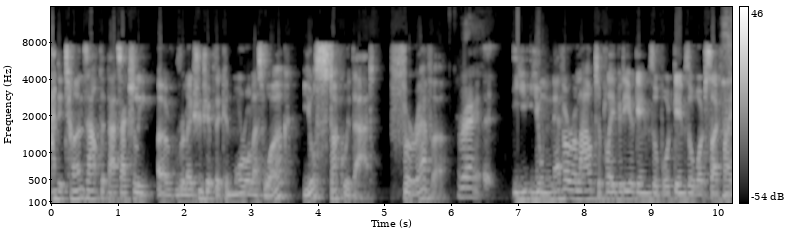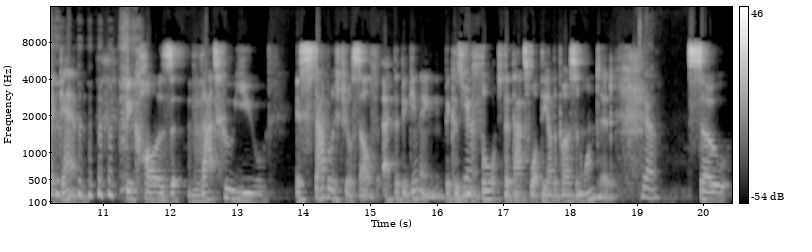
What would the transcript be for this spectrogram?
and it turns out that that's actually a relationship that can more or less work, you're stuck with that forever. Right. Uh, you're never allowed to play video games or board games or watch sci-fi again because that's who you established yourself at the beginning because yeah. you thought that that's what the other person wanted. Yeah. So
